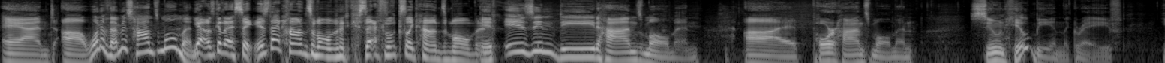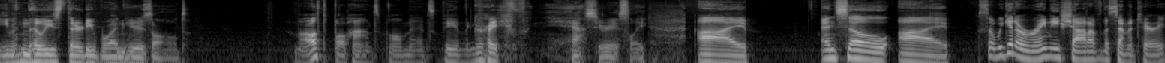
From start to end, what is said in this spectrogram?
and uh, one of them is Hans Moleman. Yeah, I was gonna say, is that Hans Moleman? Because that looks like Hans Moleman. It is indeed Hans Moleman. Uh, poor Hans Moleman. Soon he'll be in the grave, even though he's 31 years old. Multiple Hans Molemans be in the grave. Yeah, seriously. I and so I So we get a rainy shot of the cemetery,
